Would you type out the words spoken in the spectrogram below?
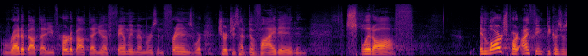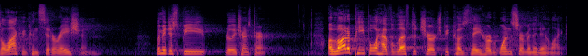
read about that, you've heard about that. You have family members and friends where churches have divided and split off. In large part, I think because there's a lack of consideration. Let me just be really transparent. A lot of people have left a church because they heard one sermon they didn't like.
